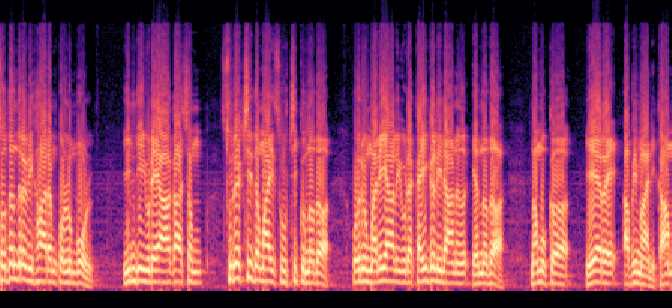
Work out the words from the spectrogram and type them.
സ്വതന്ത്ര വിഹാരം കൊള്ളുമ്പോൾ ഇന്ത്യയുടെ ആകാശം സുരക്ഷിതമായി സൂക്ഷിക്കുന്നത് ഒരു മലയാളിയുടെ കൈകളിലാണ് എന്നത് നമുക്ക് ഏറെ അഭിമാനിക്കാം.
